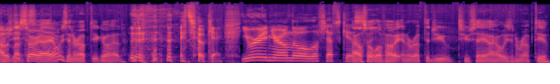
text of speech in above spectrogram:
I would love to Sorry, see I that. always interrupt you. Go ahead. It's okay. You were in your own little, little chef's kiss. I also love how I interrupted you to say I always interrupt you,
